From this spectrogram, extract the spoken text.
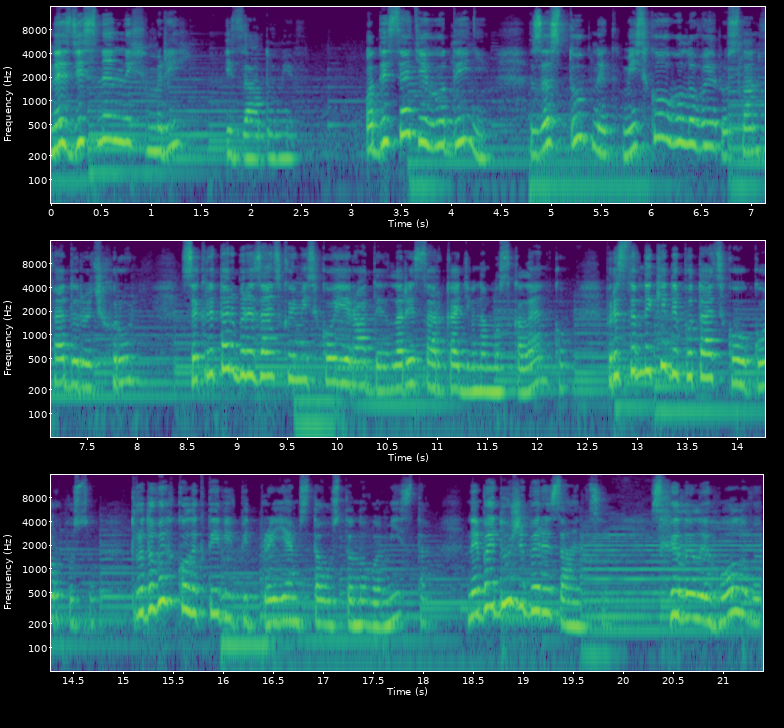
нездійсненних мрій і задумів. О 10-й годині заступник міського голови Руслан Федорович Хруль, секретар Березанської міської ради Лариса Аркадівна Москаленко, представники депутатського корпусу, трудових колективів підприємств та установ міста, небайдужі березанці схилили голови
